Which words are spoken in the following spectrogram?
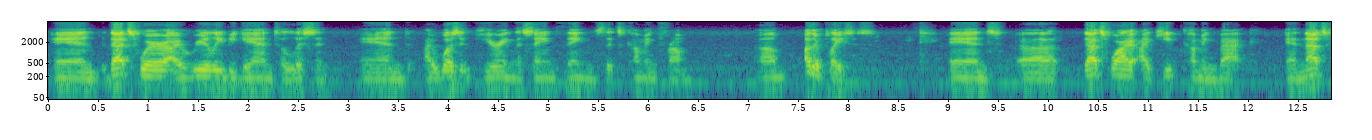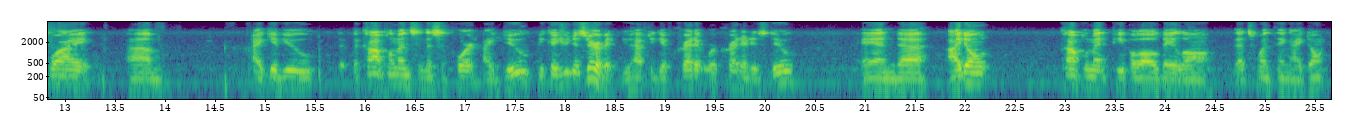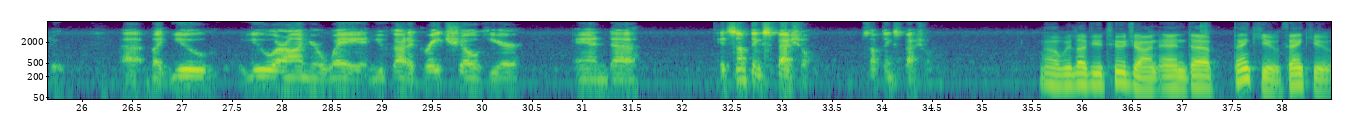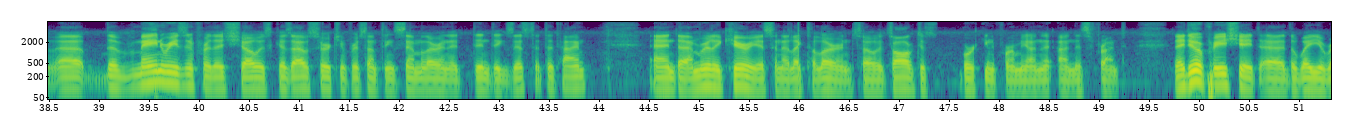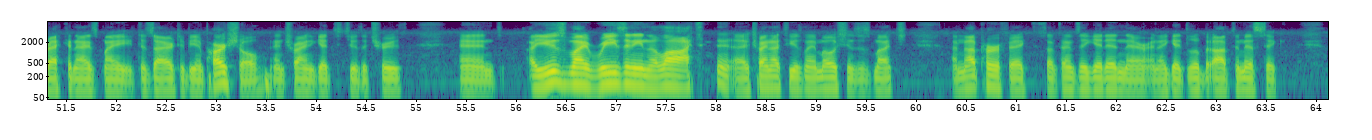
and that's where I really began to listen. And I wasn't hearing the same things that's coming from um, other places, and uh, that's why I keep coming back, and that's why um, I give you the- compliments and the support I do because you deserve it. You have to give credit where credit is due, and uh, I don't compliment people all day long. That's one thing I don't do. Uh, but you you are on your way, and you've got a great show here, and uh, it's something special, something special. Oh, we love you too, John. And uh, thank you. Thank you. Uh, the main reason for this show is because I was searching for something similar and it didn't exist at the time. And uh, I'm really curious and I'd like to learn. So it's all just working for me on, the, on this front. And I do appreciate uh, the way you recognize my desire to be impartial and trying to get to the truth. And I use my reasoning a lot. I try not to use my emotions as much. I'm not perfect. Sometimes they get in there and I get a little bit optimistic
